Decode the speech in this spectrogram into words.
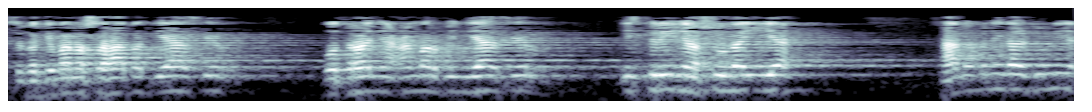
sebagaimana sahabat Yasir, putranya Ammar bin Yasir, istrinya Sumayyah sampai meninggal dunia.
